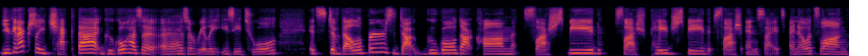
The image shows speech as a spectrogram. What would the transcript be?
You can actually check that. Google has a, a has a really easy tool. It's developers.google.com slash speed slash page speed slash insights. I know it's long.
